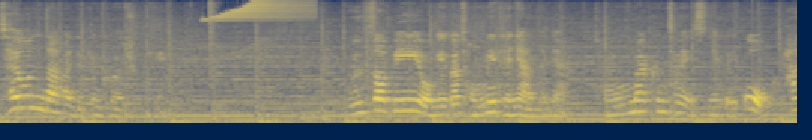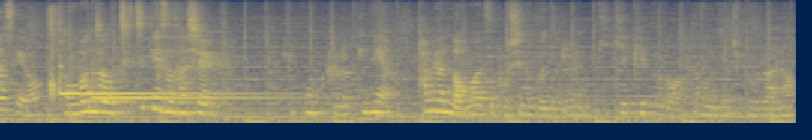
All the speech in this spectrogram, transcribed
채운 다음에 느낌 보여줄게. 눈썹이 여기가 정리되냐 안 되냐 정말 큰 차이 있으니까 꼭 하세요. 전반적으로 칙칙해서 사실 조금 그렇긴 해요. 화면 너머에서 보시는 분들은 기기 피부가 어떤 문제인지 몰라요.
